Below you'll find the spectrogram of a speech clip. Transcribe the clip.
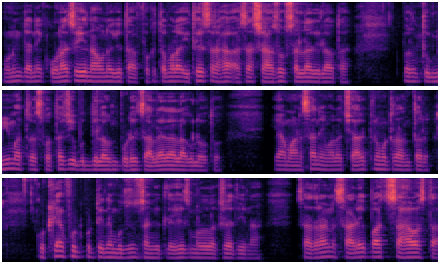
म्हणून त्याने कोणाचेही नाव न घेता फक्त मला इथेच राहा असा शाहजोक सल्ला दिला होता. परंतु मी मात्र स्वतःची बुद्धी लावून पुढे चालायला लागलो होतो. या माणसाने मला चार किलोमीटर अंतर कुठल्या फुटपट्टीने मोजून सांगितले हेच मला लक्षात येईना. साधारण साडेपाच सहा वाजता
